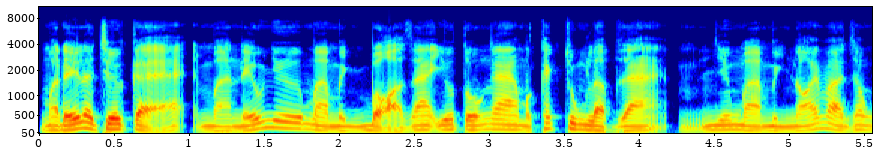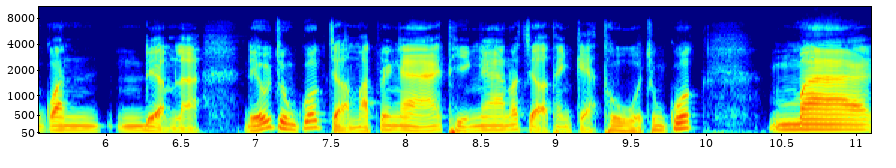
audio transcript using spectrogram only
Mà đấy là chưa kể mà nếu như mà mình bỏ ra yếu tố Nga một cách trung lập ra nhưng mà mình nói vào trong quan điểm là nếu Trung Quốc trở mặt với Nga ấy, thì Nga nó trở thành kẻ thù của Trung Quốc mà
